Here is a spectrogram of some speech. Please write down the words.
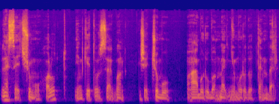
Lesz egy csomó halott mindkét országban, és egy csomó a háborúban megnyomorodott ember.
